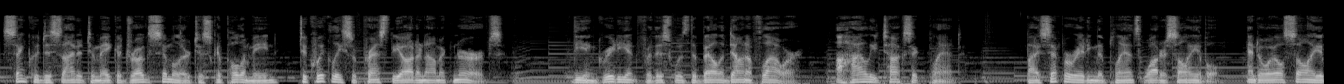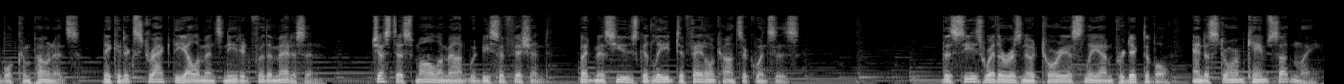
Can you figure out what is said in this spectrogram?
Senku decided to make a drug similar to scopolamine, to quickly suppress the autonomic nerves. The ingredient for this was the belladonna flower, a highly toxic plant. By separating the plant's water-soluble and oil-soluble components, they could extract the elements needed for the medicine. Just a small amount would be sufficient, but misuse could lead to fatal consequences. The sea's weather is notoriously unpredictable, and a storm came suddenly.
